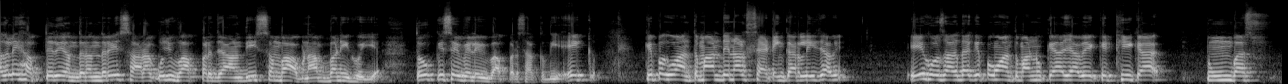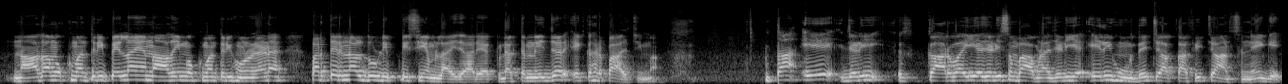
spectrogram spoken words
ਅਗਲੇ ਹਫ਼ਤੇ ਦੇ ਅੰਦਰ ਅੰਦਰ ਇਹ ਸਾਰਾ ਕੁਝ ਵਾਪਰ ਜਾਣ ਦੀ ਸੰਭਾਵਨਾ ਬਣੀ ਹੋਈ ਹੈ ਤਾਂ ਉਹ ਕਿਸੇ ਵੇਲੇ ਵੀ ਵਾਪਰ ਸਕਦੀ ਹੈ। ਇੱਕ, ਕਿ ਭਗਵੰਤ ਮਾਨ ਦੇ ਨਾਲ ਸੈਟਿੰਗ ਕਰ ਲਈ ਜਾਵੇ। ਇਹ ਹੋ ਸਕਦਾ ਕਿ ਭਗਵੰਤ ਮਾਨ ਨੂੰ ਕਿਹਾ ਜਾਵੇ ਕਿ ਠੀਕ ਹੈ ਤੂੰ ਬਸ ਨਾ ਦਾ ਮੁੱਖ ਮੰਤਰੀ ਪਹਿਲਾਂ ਜਾਂ ਨਾ ਦਾ ਹੀ ਮੁੱਖ ਮੰਤਰੀ ਹੁਣ ਰਹਿਣਾ ਪਰ ਤੇਰੇ ਨਾਲ ਦੋ ਡਿਪਟੀ ਸੀਐਮ ਲਾਏ ਜਾ ਰਿਹਾ ਇੱਕ ਡਾਕਟਰ ਨੇਜਰ, ਇੱਕ ਹਰਪਾਲ ਚੀਮਾ। ਤਾਂ ਇਹ ਜਿਹੜੀ ਕਾਰਵਾਈ ਹੈ ਜਿਹੜੀ ਸੰਭਾਵਨਾ ਜਿਹੜੀ ਹੈ ਇਹਦੀ ਹੋਣ ਦੇ ਚਾ, ਕਾਫੀ ਚਾਂਸ ਨੇਗੇ।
